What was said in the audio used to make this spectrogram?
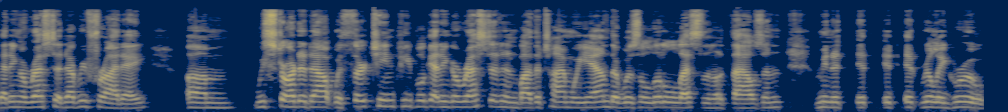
getting arrested every Friday. Um, we started out with 13 people getting arrested and by the time we end there was a little less than a thousand i mean it it it, it really grew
